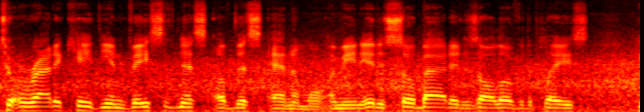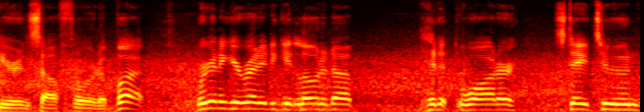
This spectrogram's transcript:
to eradicate the invasiveness of this animal. I mean, it is so bad, it is all over the place here in South Florida. But we're gonna get ready to get loaded up, hit it the water. Stay tuned.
